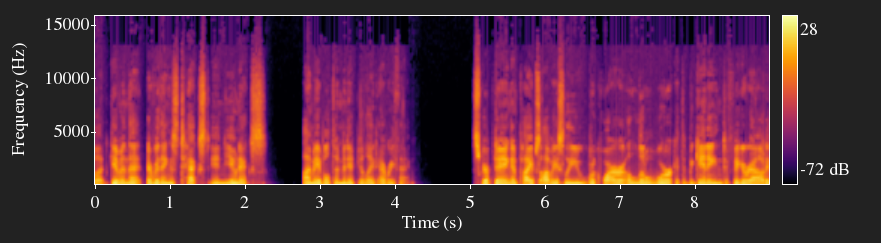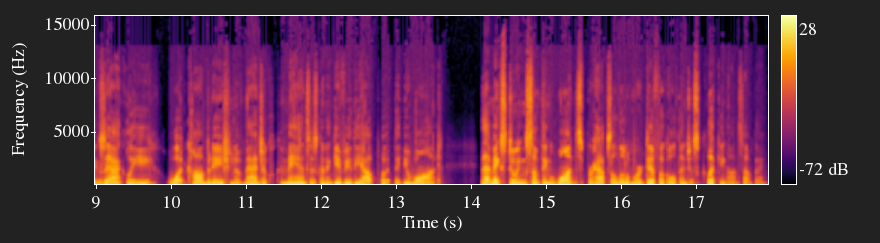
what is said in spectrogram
But given that everything is text in Unix, I'm able to manipulate everything. Scripting and pipes obviously require a little work at the beginning to figure out exactly what combination of magical commands is going to give you the output that you want. That makes doing something once perhaps a little more difficult than just clicking on something.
